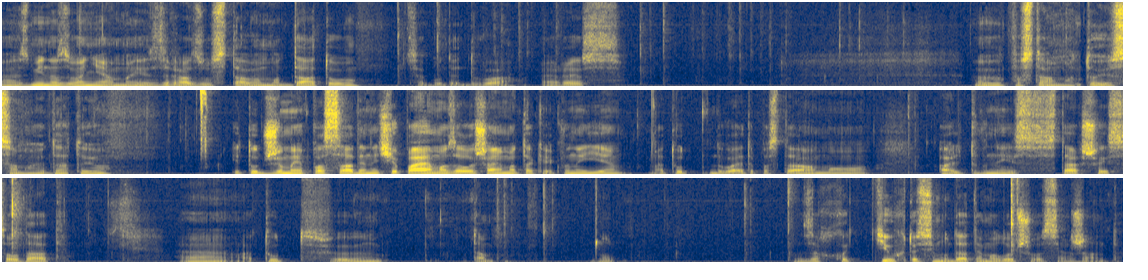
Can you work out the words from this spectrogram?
Е, Зміна звання ми зразу ставимо дату. Це буде 2 РС. Е, Поставимо тою самою датою. І тут же ми посади не чіпаємо, залишаємо так, як вони є. А тут давайте поставимо Alt вниз старший солдат. Е, А тут е, там, ну, захотів хтось йому дати молодшого сержанта.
